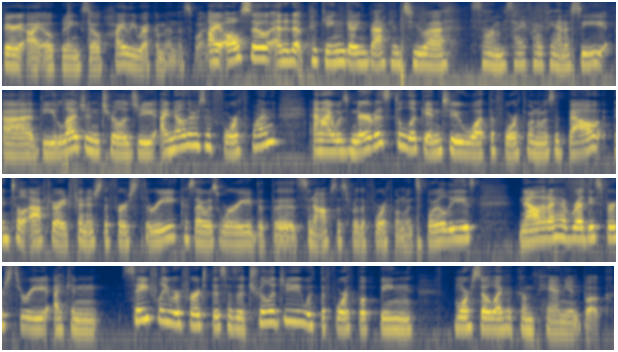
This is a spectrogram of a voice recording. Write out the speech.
very eye opening. So, highly recommend this one. I also ended up picking, getting back into uh, some sci fi fantasy, uh, the Legend trilogy. I know there's a fourth one, and I was nervous to look into what the fourth one was about until after I'd finished the first three because I was worried that the synopsis for the fourth one would spoil these. Now that I have read these first three, I can safely refer to this as a trilogy, with the fourth book being more so like a companion book.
